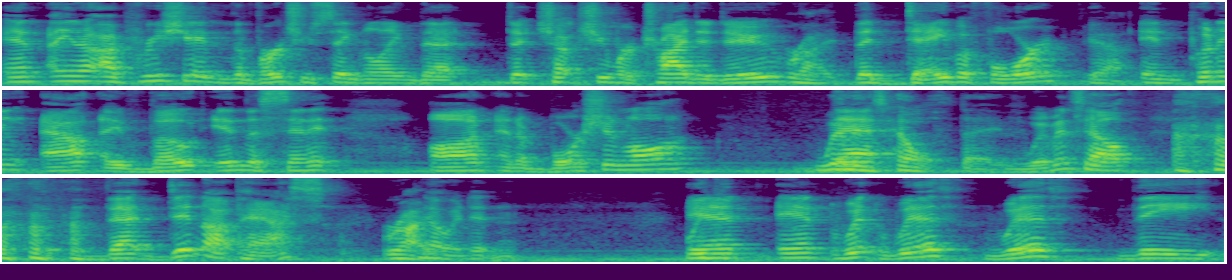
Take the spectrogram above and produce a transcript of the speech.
And you know, I appreciated the virtue signaling that, that Chuck Schumer tried to do Right. the day before Yeah. in putting out a vote in the Senate on an abortion law, Women's That- health, Dave. women's health, that did not pass. Right. No, it didn't. and and with with with the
